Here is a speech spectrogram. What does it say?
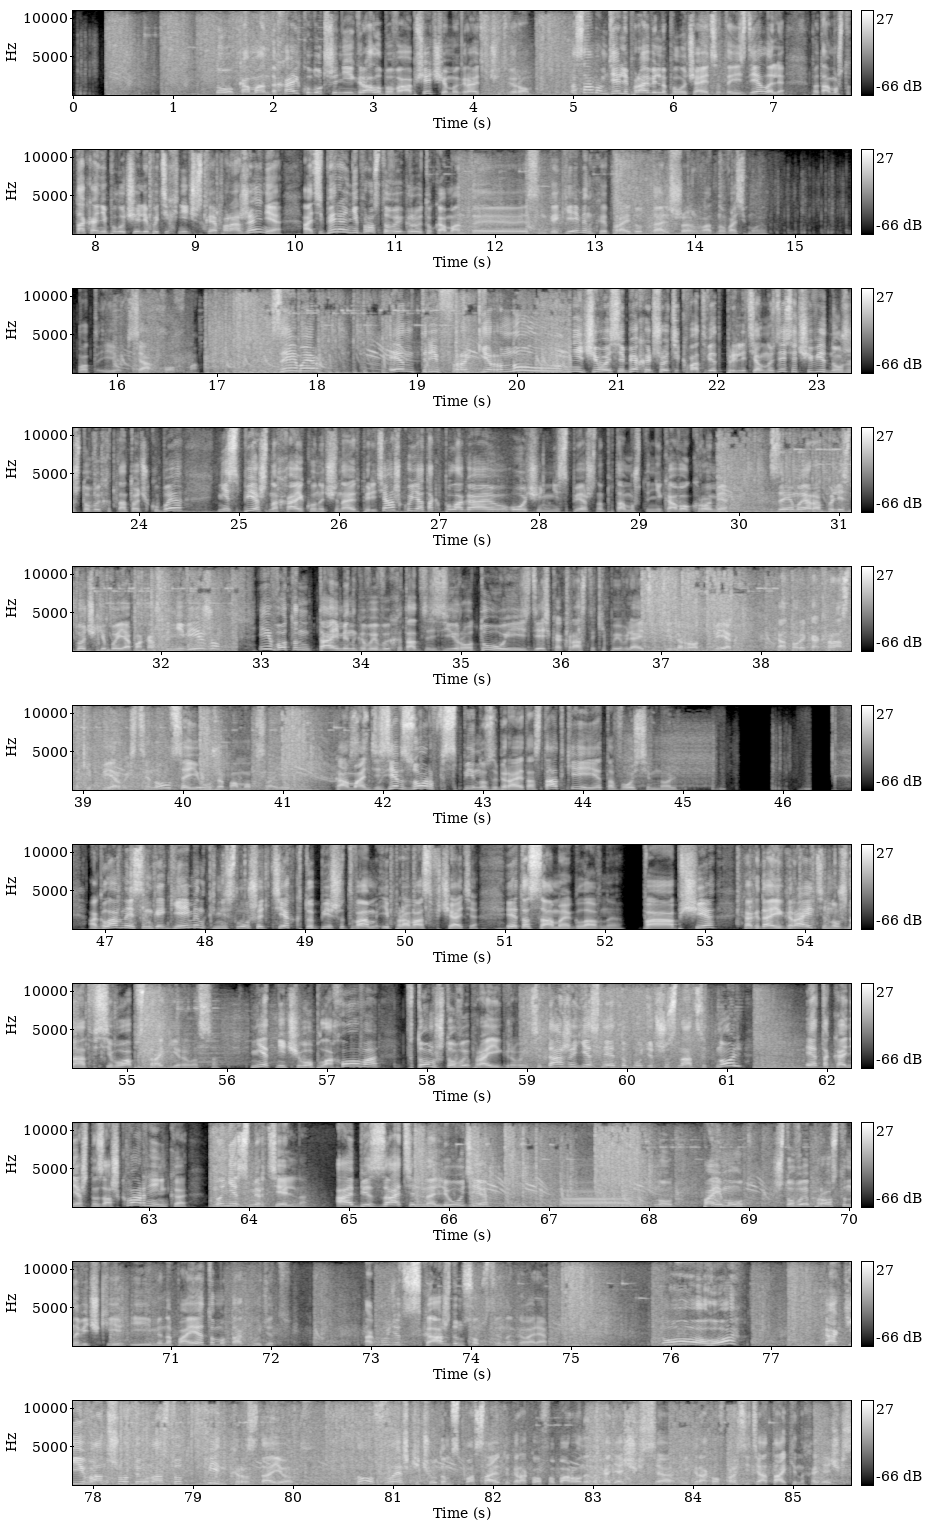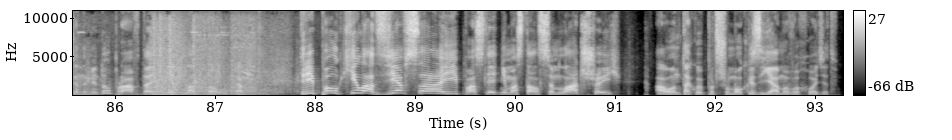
Ну, команда Хайку лучше не играла бы вообще, чем играют вчетвером. На самом деле, правильно, получается, это и сделали. Потому что так они получили бы техническое поражение. А теперь они просто выиграют у команды СНГ Гейминг и пройдут дальше в одну восьмую. Вот и вся хохма. Зеймер Энтри фрагернул. Ничего себе, хедшотик в ответ прилетел. Но здесь очевидно уже, что выход на точку Б. Неспешно Хайку начинают перетяжку, я так полагаю. Очень неспешно, потому что никого, кроме ЗМРа, близ точки Б я пока что не вижу. И вот он, тайминговый выход от Zero Two. И здесь как раз-таки появляется Дилер Ротбек, который как раз-таки первый стянулся и уже помог своей команде. Зевзор в спину забирает остатки, и это 8-0. А главное, СНГ Гейминг не слушать тех, кто пишет вам и про вас в чате. Это самое главное. Вообще, когда играете, нужно от всего абстрагироваться. Нет ничего плохого в том, что вы проигрываете. Даже если это будет 16-0, это, конечно, зашкварненько, но не смертельно. Обязательно люди, э, ну, поймут, что вы просто новички. И именно поэтому так будет... Так будет с каждым, собственно говоря. Ого! Какие ваншоты у нас тут Пинк раздает. Ну, флешки чудом спасают игроков обороны, находящихся... Игроков, простите, атаки, находящихся на миду. Правда, ненадолго. Трипл килл от Зевса. И последним остался младший. А он такой под шумок из ямы выходит.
